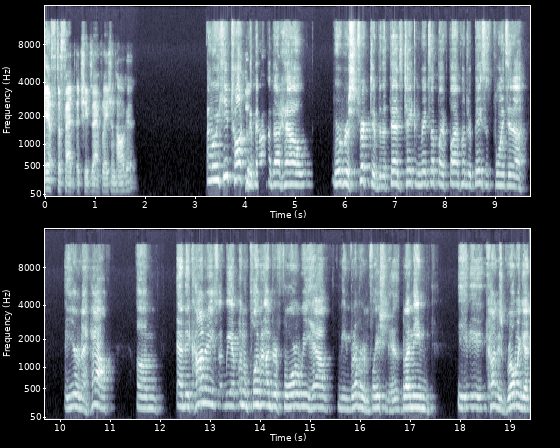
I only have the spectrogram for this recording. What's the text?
if the Fed achieves their inflation target. And we keep talking about about how we're restrictive and the Fed's taken rates up by 500 basis points in a, a year and a half. Um, and the economies, we have unemployment under four. We have, I mean, whatever inflation is, but I mean, the, economy is growing at,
